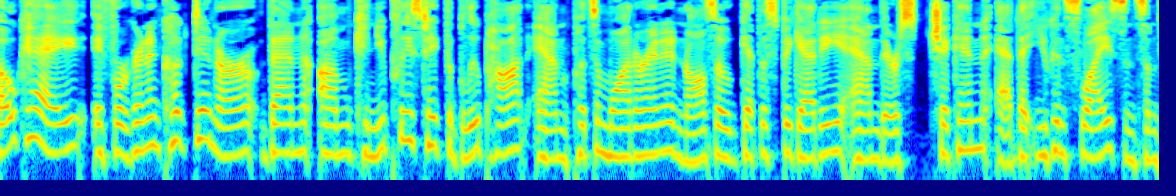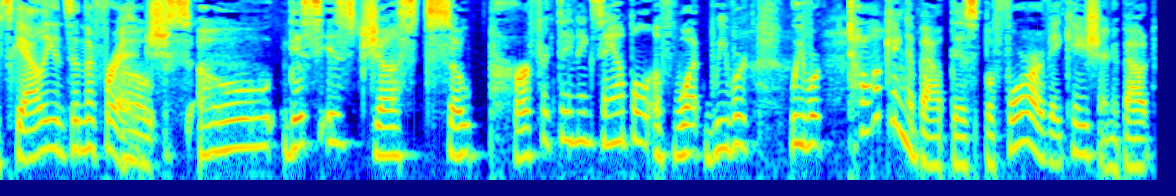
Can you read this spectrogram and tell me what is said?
okay, if we're going to cook dinner, then um, can you please take the blue pot and put some water in it and also get the spaghetti and there's chicken uh, that you can slice and some scallions in the fridge. Oh, so this is just so perfect an example of what we were we were talking about this before our vacation about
